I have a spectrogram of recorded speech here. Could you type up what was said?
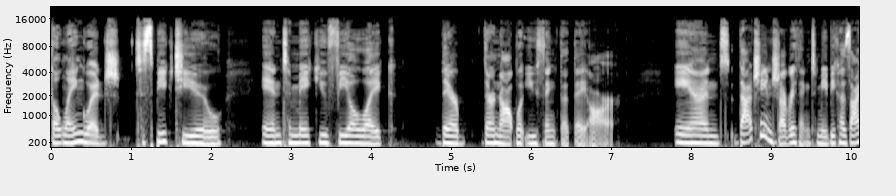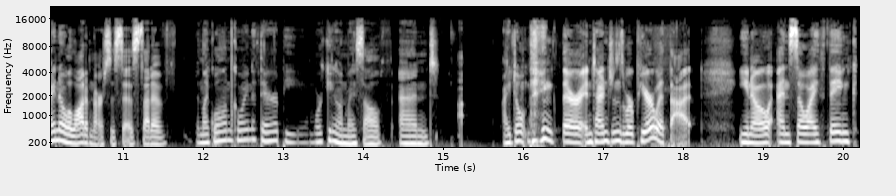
the language to speak to you and to make you feel like they're they're not what you think that they are. And that changed everything to me because I know a lot of narcissists that have been like, "Well, I'm going to therapy. I'm working on myself." And I don't think their intentions were pure with that. You know, and so I think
